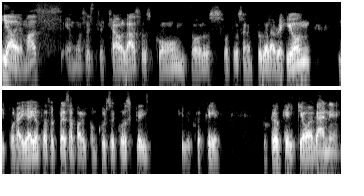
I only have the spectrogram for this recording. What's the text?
Y además hemos estrechado lazos con todos los otros eventos de la región y por ahí hay otra sorpresa para el concurso de cosplay que yo creo que, yo creo que el que va a gane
